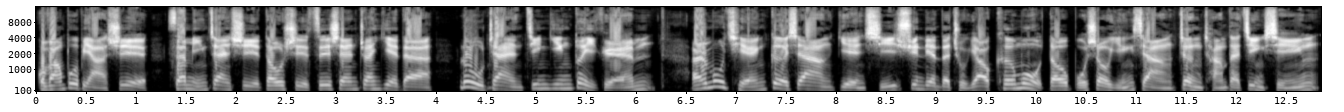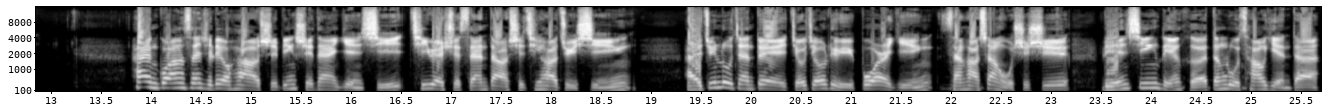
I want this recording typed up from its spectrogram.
国防部表示，三名战士都是资深专业的陆战精英队员，而目前各项演习训练的主要科目都不受影响，正常的进行。汉光三十六号实兵实弹演习，七月十三到十七号举行。海军陆战队九九旅步二营三号上午实施联星联合登陆操演的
